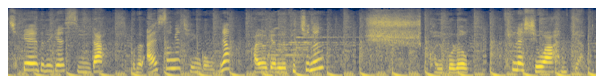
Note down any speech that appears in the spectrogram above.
소개해드리겠습니다. 오늘 알성의 주인공은요 가요계를 비추는 슈, 걸그룹 플래시와 함께합니다.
